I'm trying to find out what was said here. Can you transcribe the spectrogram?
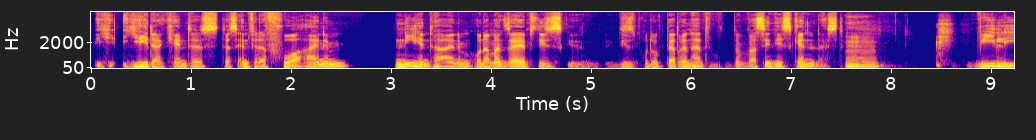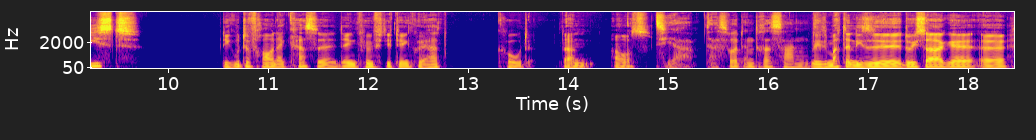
ich, jeder kennt es, dass entweder vor einem, nie hinter einem oder man selbst dieses, dieses Produkt da drin hat, was sich nicht scannen lässt. Mhm. Wie liest die gute Frau in der Kasse denn künftig den QR-Code dann aus? Tja, das wird interessant. Sie macht dann diese Durchsage, äh,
